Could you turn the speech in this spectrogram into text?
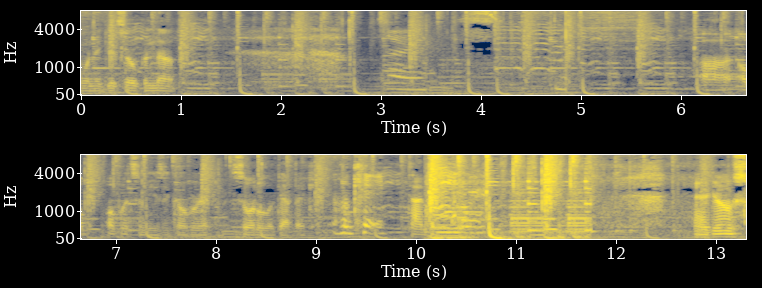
when it gets opened up. Sorry. Uh, I'll, I'll put some music over it so it'll look epic. Okay. Time. There it goes.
